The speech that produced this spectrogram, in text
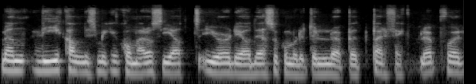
Men vi kan liksom ikke komme her og si at gjør det og det, så kommer du til å løpe et perfekt løp. For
